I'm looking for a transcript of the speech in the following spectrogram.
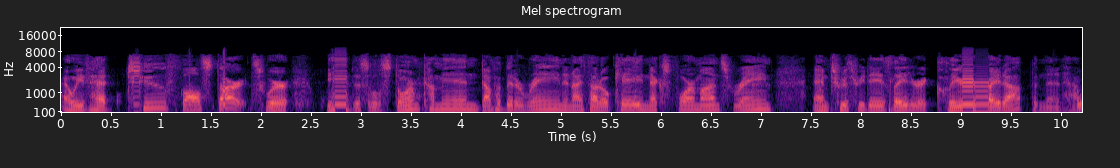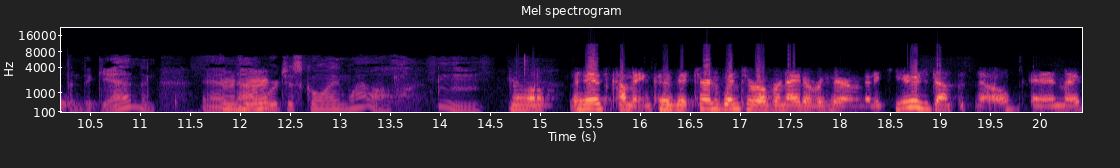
And we've had two false starts where we had this little storm come in, dump a bit of rain, and I thought, okay, next four months rain, and two or three days later it cleared right up, and then it happened again, and and now Mhm. we're just going, wow, hmm, Well, it is coming because it turned winter overnight over here, and we got a huge dump of snow. And my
